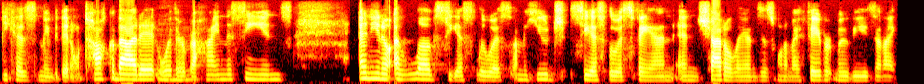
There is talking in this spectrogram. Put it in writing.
because maybe they don't talk about it or they're mm-hmm. behind the scenes. And you know, I love C.S. Lewis. I'm a huge C.S. Lewis fan, and Shadowlands is one of my favorite movies. And I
